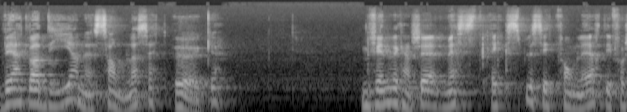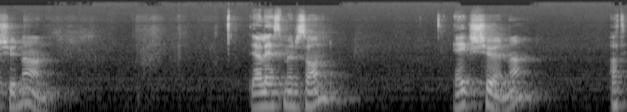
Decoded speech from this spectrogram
ved at verdiene samla sett øker. Vi finner det kanskje mest eksplisitt formulert i Forkynneren. Der leser vi det sånn Jeg skjønner at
